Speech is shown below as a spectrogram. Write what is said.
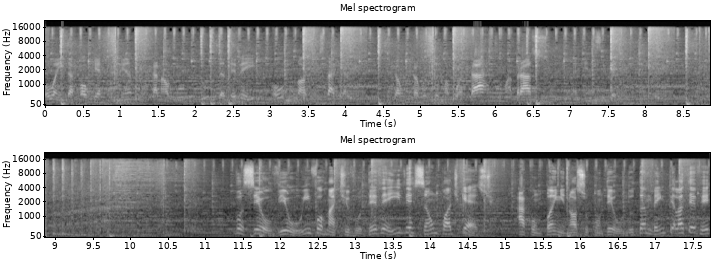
ou ainda a qualquer momento no canal do YouTube da TVI ou no nosso Instagram. Então, para você, uma boa tarde, um abraço Você ouviu o informativo TVI versão podcast. Acompanhe nosso conteúdo também pela TV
